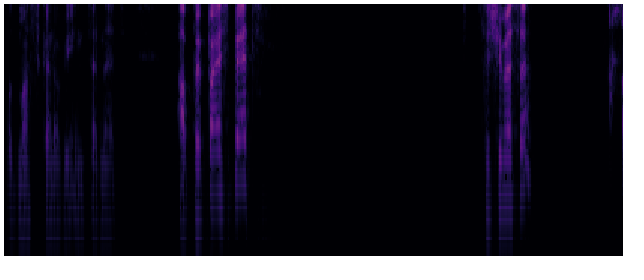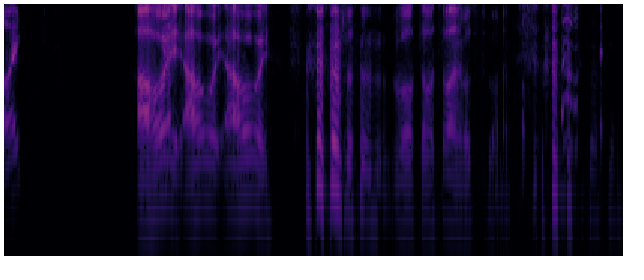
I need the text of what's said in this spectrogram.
od Maska nový internet. A Pepa je zpět. Slyšíme se? Ahoj. Ahoj, ahoj, ahoj. to bylo teletele, nebo co to bylo, ne?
